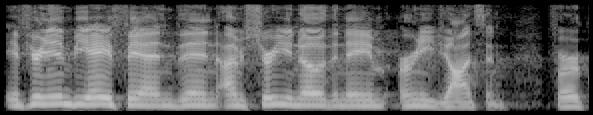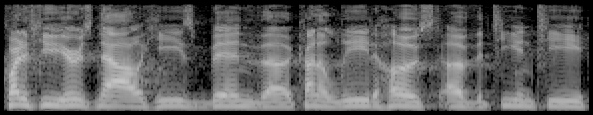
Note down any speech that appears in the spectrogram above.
If you're an NBA fan, then I'm sure you know the name Ernie Johnson. For quite a few years now, he's been the kind of lead host of the TNT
